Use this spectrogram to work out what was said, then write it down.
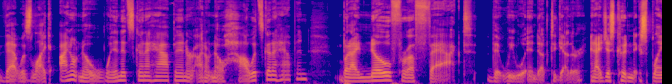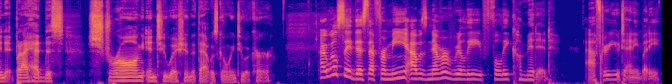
That was like, I don't know when it's going to happen or I don't know how it's going to happen, but I know for a fact that we will end up together. And I just couldn't explain it, but I had this strong intuition that that was going to occur. I will say this that for me, I was never really fully committed after you to anybody.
